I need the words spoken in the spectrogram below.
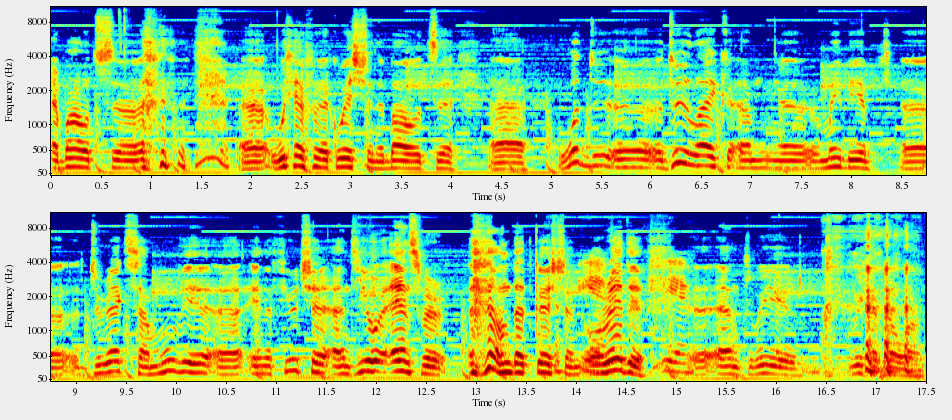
about uh, uh, we have a question about uh, what do, do you like um, maybe direct some movie in the future and you answer on that question yeah. already yeah. and we we have no one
